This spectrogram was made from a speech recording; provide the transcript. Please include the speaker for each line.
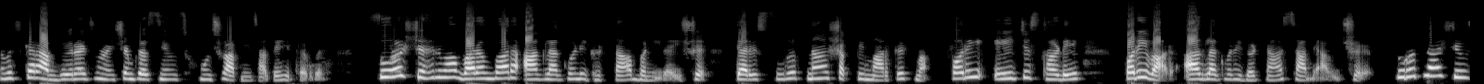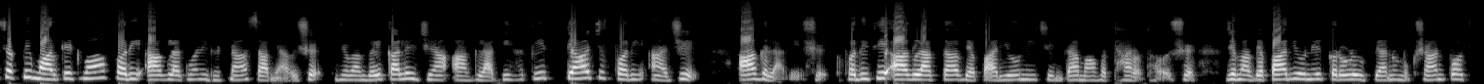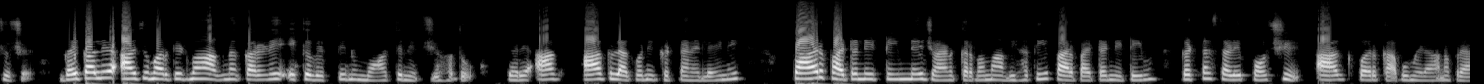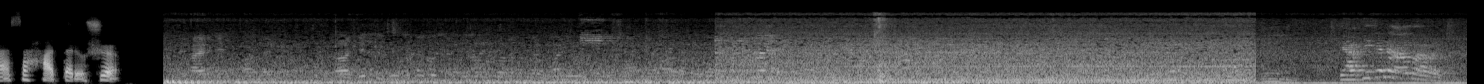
Speaker 1: નમસ્કાર, આપ જોઈ રહ્યા છો નેશન પ્લસ ન્યૂઝ. હું છું આપની સાથે હેતલ સુરત શહેરમાં વારંવાર આગ લાગવાની ઘટના બની રહી છે. ત્યારે સુરતના શક્તિ માર્કેટમાં ફરી એ જ સ્થળે ફરીવાર આગ લાગવાની ઘટના સામે આવી છે. સુરતના શિવશક્તિ માર્કેટમાં ફરી આગ લાગવાની ઘટના સામે આવી છે. જેમાં ગઈકાલે જ્યાં આગ લાગી હતી, ત્યાં જ ફરી આજે આગ લાગી છે. ફરીથી આગ લાગતા વેપારીઓની ચિંતામાં વધારો થયો છે. જેમાં વેપારીઓને કરોડો રૂપિયાનું નુકસાન પહોંચ્યું છે. ગઈકાલે આજ માર્કેટમાં આગના કારણે એક વ્યક્તિનું મોત નીપજ્યું હતું. ત્યારે આગ આગ લાગવાની ઘટનાને લઈને ફાયર ફાઈટરની ટીમને જાણ કરવામાં આવી હતી. ફાયર ફાઈટરની ટીમ ઘટના સ્થળે પહોંચી આગ પર કાબુ મેળવવાનો પ્રયાસ હાથ ધર્યો છે.
Speaker 2: ત્યાંથી છે ને આમ આવે છે?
